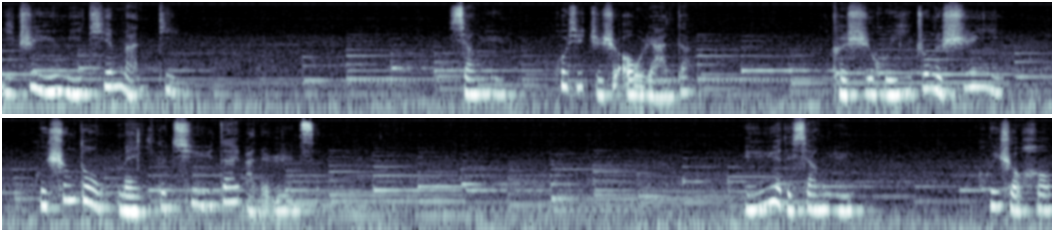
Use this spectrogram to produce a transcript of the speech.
以至于弥天满地。相遇或许只是偶然的，可是回忆中的诗意会生动每一个趋于呆板的日子。愉悦的相遇，挥手后，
